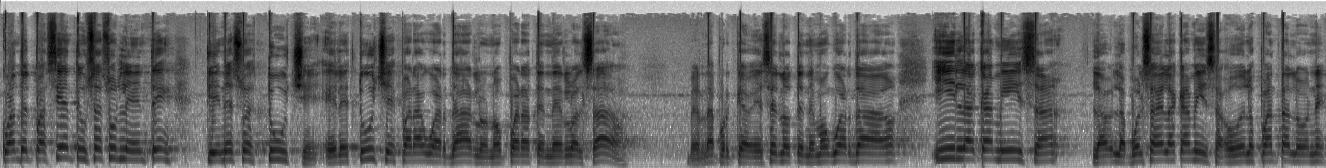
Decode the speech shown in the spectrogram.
Cuando el paciente usa sus lentes, tiene su estuche. El estuche es para guardarlo, no para tenerlo alzado. ¿Verdad? Porque a veces lo tenemos guardado y la camisa, la, bolsa de la camisa o de los pantalones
